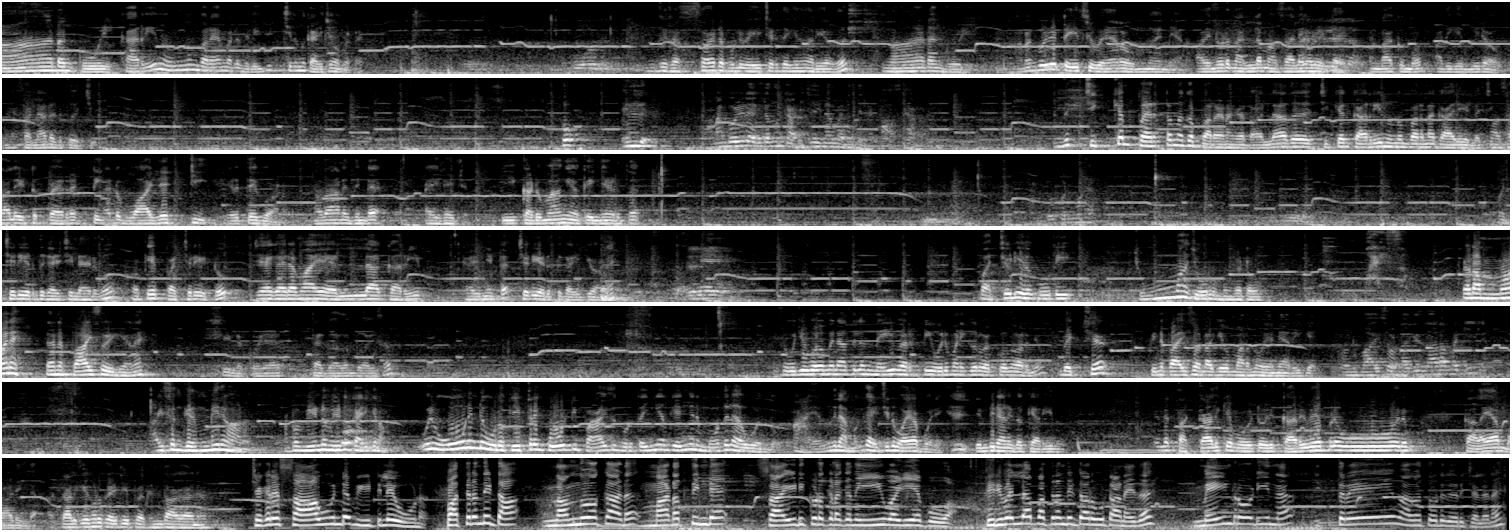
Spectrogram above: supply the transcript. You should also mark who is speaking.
Speaker 1: നാടൻ കോഴി. കറി എന്നൊന്നും പറയാൻ പറ്റത്തില്ല. ഇത് ഇച്ചിരി ഒന്ന് കഴിച്ചു നോക്കട്ടെ. ഇത് രസമായിട്ട് പുള്ളി വേവിച്ചെടുത്തേക്കുന്നത് അറിയാമത് നാടൻ കോഴി. നാടൻ കോഴിയുടെ ടേസ്റ്റ് വേറെ ഒന്ന് തന്നെയാണ്. അതിന്റെ നല്ല മസാല കൂടെ ഇട്ട് ഉണ്ടാക്കുമ്പോൾ അത് ഗംഭീരമാവും. ഞാൻ സലാഡ് എടുത്ത് വെച്ചു. ഓ ഇല്ല നാടൻ കോഴിയുടെ എല്ലൊന്നും കടിച്ചു തിന്നാൻ പറ്റത്തില്ല. ടാസ്ക്കാണ് ഇത് ചിക്കൻ പെരട്ടെന്നൊക്കെ പറയണം കേട്ടോ. അല്ലാതെ ചിക്കൻ കറി എന്നൊന്നും പറഞ്ഞ കാര്യമില്ല. മസാല ഇട്ട് പെരട്ടി ആയിട്ട് വഴറ്റി എടുത്തേക്കുവാണ്. അതാണ് ഇതിന്റെ ഹൈലൈറ്റ്. ഈ കടുമാങ്ങയൊക്കെ ഇങ്ങനെ എടുത്ത് പച്ചടി എടുത്ത് കഴിച്ചില്ലായിരുന്നു. ഓക്കെ പച്ചടി ഇട്ടു. വിജയകരമായ എല്ലാ കറിയും കഴിഞ്ഞിട്ട് ചെടി എടുത്ത് കഴിക്കുവാണേ. പച്ചടിയൊക്കെ കൂട്ടി ചുമ്മാ ചോറുണ്ടും കേട്ടോ. പായസം. എടാ മോനെ തന്നെ പായസം ഒഴിക്കുകയാണേ ശീല കൊഴത്ത ഗോതമ്പ് പായസം. സൂചി ഗോതമ്പിനകത്തിൽ നെയ്യ് വരട്ടി ഒരു മണിക്കൂർ വെക്കുമെന്ന് പറഞ്ഞു. വെച്ച് പിന്നെ പായസം ഉണ്ടാക്കിയപ്പോൾ മറന്നുപോയി എന്നെ അറിയിക്കാൻ. അതുകൊണ്ട് പായസം ഉണ്ടാക്കി കാണാൻ പറ്റിയില്ല. പായസം ഗംഭീരമാണ്. അപ്പം വീണ്ടും വീണ്ടും കഴിക്കണം. ഒരു ഊണിന്റെ കൂടെ ഒക്കെ ഇത്രയും ക്വാളിറ്റി പായസം കൊടുത്താൽ ഇങ്ങനെ എങ്ങനെ മുതലാവുമോ എന്തോ? ആ എന്തിനാ? നമുക്ക് കഴിച്ചിട്ട് പോയാൽ പോരെ. എന്തിനാണ് ഇതൊക്കെ അറിയുന്നത്? എന്റെ തക്കാളിക്ക് പോയിട്ട് ഒരു കറിവേപ്പില പോലും കളയാൻ പാടില്ല. തക്കാളിക്കയും കൂടെ കഴിച്ചപ്പോൾ എന്താകാനാ? ചക്കര സാവുവിന്റെ വീട്ടിലെ ഊണ്. പത്തനംതിട്ട നന്നുവക്കാട് മഠത്തിന്റെ സൈഡിൽ കൂടെ കിടക്കുന്ന ഈ വഴിയെ പോവുക തിരുവല്ല പത്തനംതിട്ട റൂട്ടാണ് ഇത്. മെയിൻ റോഡിൽ നിന്ന് ഇത്രയും അകത്തോട്ട് കയറി ചെല്ലണേ.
